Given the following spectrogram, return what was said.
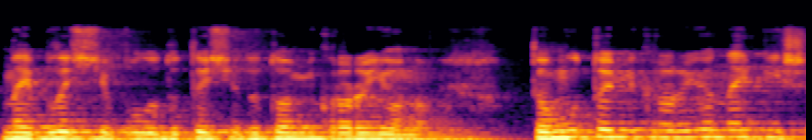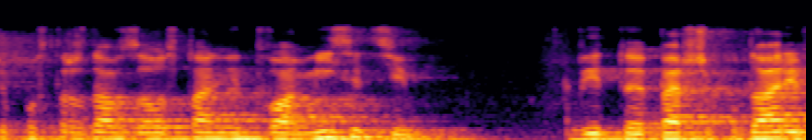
найближче було дотичні до того мікрорайону. Тому той мікрорайон найбільше постраждав за останні два місяці від е, перших ударів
